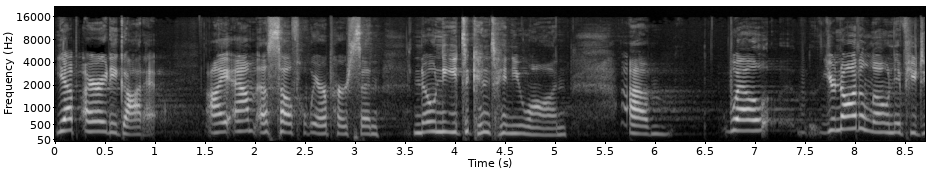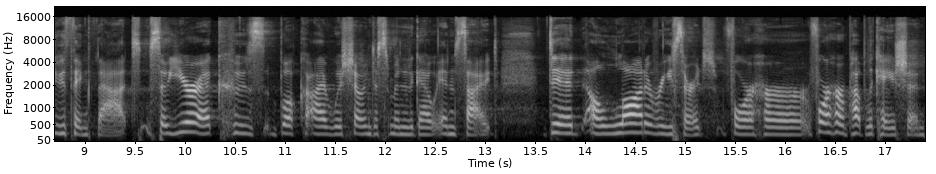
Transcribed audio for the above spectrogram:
Yep, I already got it. I am a self-aware person. No need to continue on. Um, well, you're not alone if you do think that. So Eurich, whose book I was showing just a minute ago, Insight, did a lot of research for her, for her publication.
